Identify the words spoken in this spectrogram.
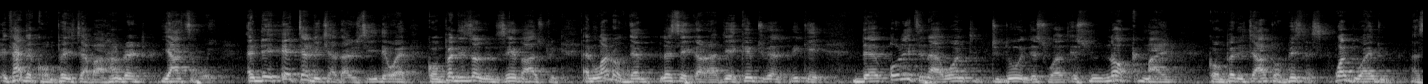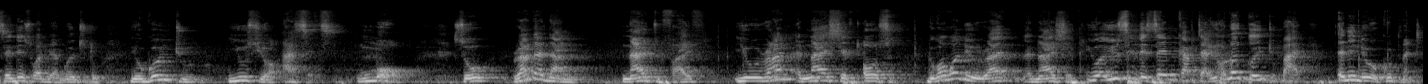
it had a competitor about 100 yards away. And they hated each other, you see. They were competitors on the same house street. And one of them, let's say garage, they came together speaking, the only thing I want to do in this world is knock my competitor out of business. What do I do? I said, this is what we are going to do. You're going to use your assets more. So rather than nine to five, you run a night shift also. Because when you run a night shift, you are using the same capital. You're not going to buy any new equipment,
